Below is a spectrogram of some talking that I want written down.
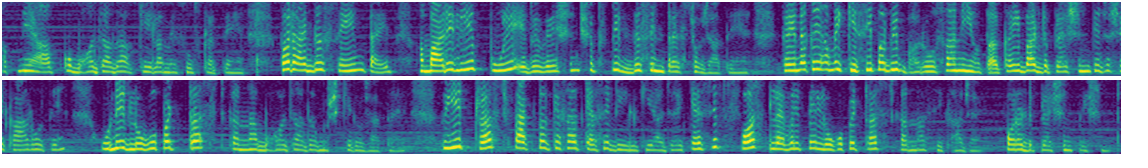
अपने आप को बहुत ज़्यादा अकेला महसूस करते हैं। पर एट द सेम टाइम हमारे लिए पूरे रिलेशनशिप्स भी डिसइंटरेस्ट हो जाते हैं। कहीं ना कहीं हमें किसी पर भी भरोसा नहीं होता। कई बार डिप्रेशन के जो शिकार होते हैं, उन्हें लोगों पर ट्रस्ट करना बहुत ज़्यादा मुश्किल हो जाता है। तो ये ट्रस्ट फैक्टर के साथ कैसे डील किया जाए? कैसे फ़र्स्ट लेवल पर लोगों पर ट्रस्ट करना सीखा जाए for a depression patient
